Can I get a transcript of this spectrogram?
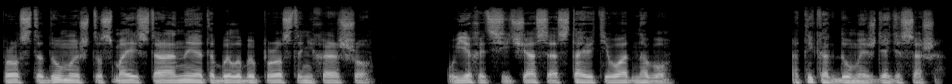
просто думаю, что с моей стороны это было бы просто нехорошо. Уехать сейчас и оставить его одного». А ты как думаешь, дядя Саша?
